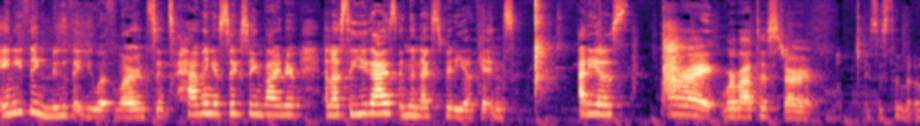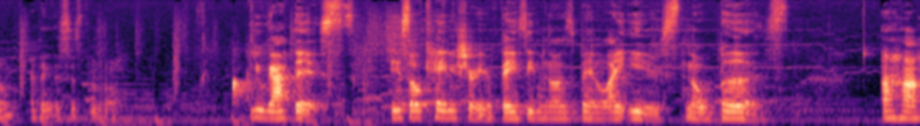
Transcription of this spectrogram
anything new that you have learned since having a six ring binder and I'll see you guys in the next video Kiittens. Adios. All right, we're about to start. Is this the middle? I think this is the middle. You got this. It's okay to show your face even though it's been light years. No buzz. Uh-huh.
